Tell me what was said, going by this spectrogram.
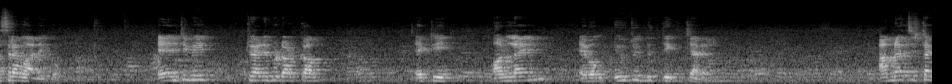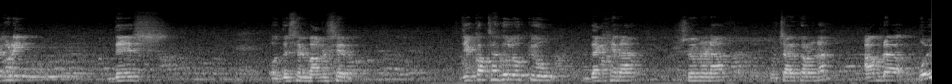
আসসালামু আলাইকুম। NTV twenty four dot com একটি অনলাইন এবং ইউটিউব ভিত্তিক চ্যানেল আমরা চেষ্টা করি দেশ ও দেশের মানুষের যে কথাগুলো কেউ দেখে না, শোনে না, প্রচার করে না, আমরা ওই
